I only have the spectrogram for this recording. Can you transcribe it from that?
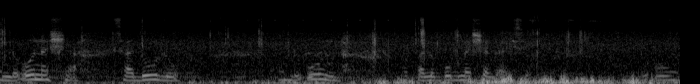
Andoon na siya sa dulo. Andoon. Papalubog na siya guys. Andoon.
